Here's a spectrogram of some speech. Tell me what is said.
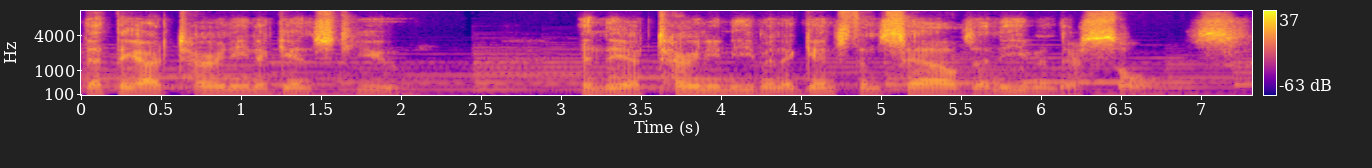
that they are turning against you and they are turning even against themselves and even their souls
